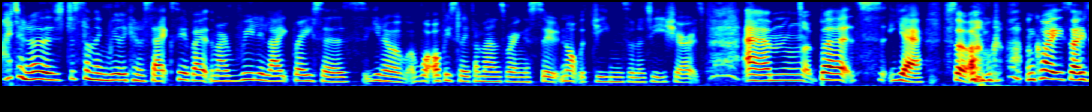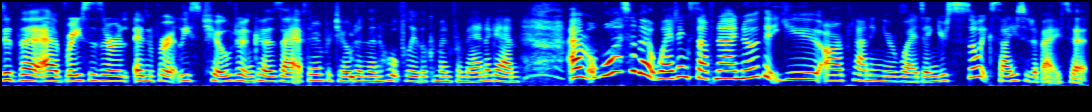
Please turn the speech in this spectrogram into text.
I don't know. There's just something really kind of sexy about them. I really like braces. You know, well, obviously if a man's wearing a suit, not with jeans and a t-shirt. Um, but yeah, so I'm, I'm quite excited that uh, braces are in for at least children because uh, if they're in for children, then hopefully they'll come in for men again. Um, what about wedding stuff? Now I know that you are planning your wedding. You're so excited about it,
